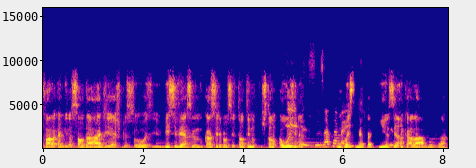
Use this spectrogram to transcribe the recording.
fala, Camila, saudade, as pessoas, e vice-versa, no caso seria para você, tanto estando hoje, né? Isso, exatamente. Com conhecimento aqui, você Legal. fica lá, tá?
